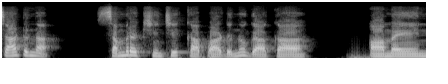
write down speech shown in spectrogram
చాటున సంరక్షించి కాపాడును గాక ఆమెన్.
